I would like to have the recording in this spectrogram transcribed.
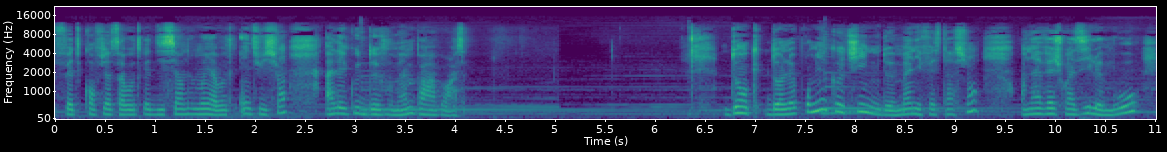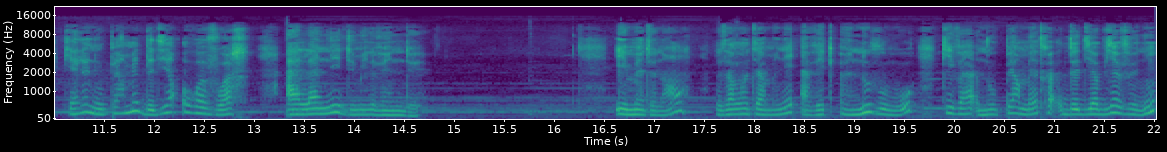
faites confiance à votre discernement et à votre intuition, à l'écoute de vous-même par rapport à ça. Donc, dans le premier coaching de manifestation, on avait choisi le mot qui allait nous permettre de dire au revoir à l'année 2022. Et maintenant, nous avons terminé avec un nouveau mot qui va nous permettre de dire bienvenue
